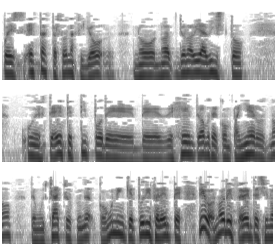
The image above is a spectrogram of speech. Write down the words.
pues estas personas que yo no, no yo no había visto este, este tipo de, de, gente, vamos, de compañeros, ¿no? De muchachos con una, inquietud diferente, digo, no diferente, sino,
